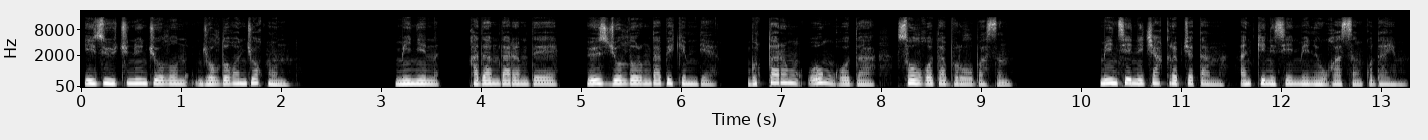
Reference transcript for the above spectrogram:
эзүүчүнүн жолун жолдогон жокмун. Менин кадамдарымды өз жолдоруңда бекемде буттарым оңго да солго да бурулбасын. Мен сени чакырып жатам анткени сен мени угасың кудайым.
